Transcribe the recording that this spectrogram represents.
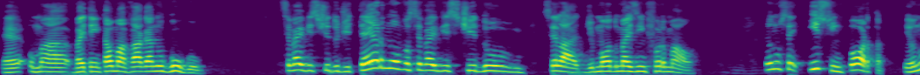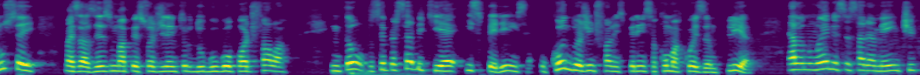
é, uma, vai tentar uma vaga no Google. Você vai vestido de terno ou você vai vestido, sei lá, de modo mais informal? Eu não sei. Isso importa? Eu não sei. Mas às vezes uma pessoa de dentro do Google pode falar. Então, você percebe que é experiência. Quando a gente fala em experiência como uma coisa amplia, ela não é necessariamente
